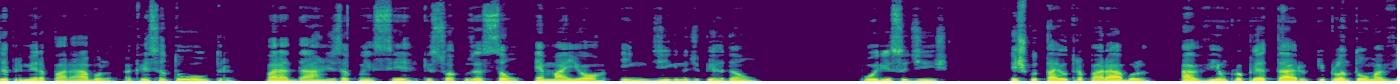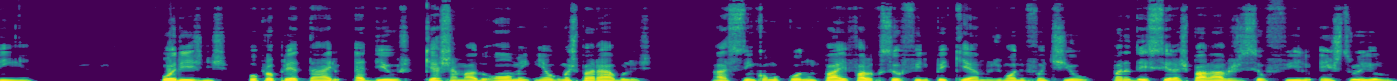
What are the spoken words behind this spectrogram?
da primeira parábola, acrescentou outra, para dar-lhes a conhecer que sua acusação é maior e indigna de perdão. Por isso diz: Escutai outra parábola. Havia um proprietário que plantou uma vinha Orígenes. O proprietário é Deus, que é chamado homem em algumas parábolas. Assim como quando um pai fala com seu filho pequeno de modo infantil para descer as palavras de seu filho e instruí-lo.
